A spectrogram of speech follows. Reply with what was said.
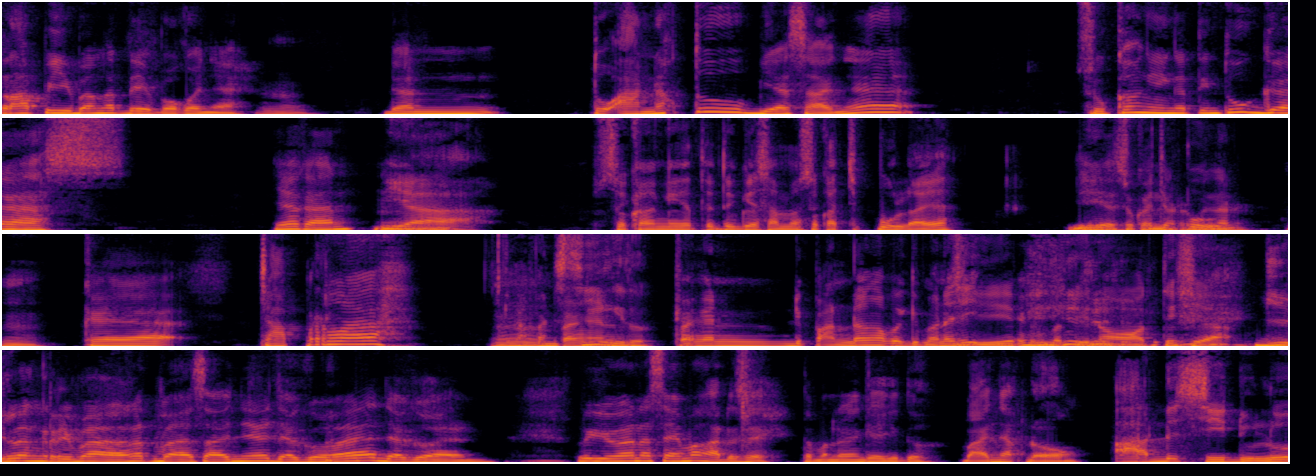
rapi banget deh pokoknya. Hmm. Dan tuh anak tuh biasanya suka ngingetin tugas. Ya kan? hmm. Iya. Suka ngingetin juga sama suka cepu lah ya. Iya, suka bener, cepu. bener. Kayak caper lah. Hmm, sih pengen, gitu? pengen dipandang apa gimana sih? Iya, tiba notice ya. Gila ngeri banget bahasanya jagoan jagoan. Lu gimana sih emang ada sih temen lu yang kayak gitu? Banyak dong. Ada sih dulu.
